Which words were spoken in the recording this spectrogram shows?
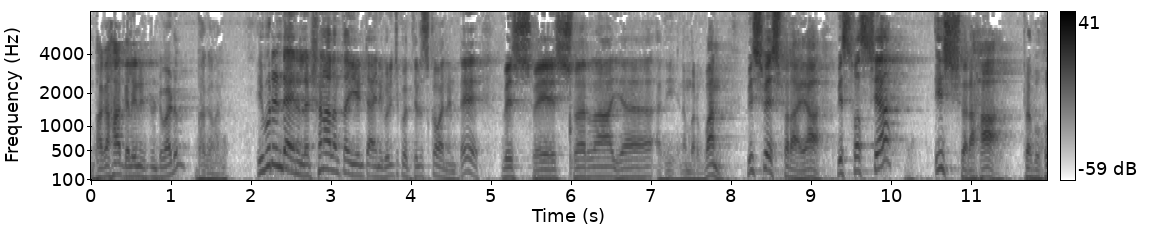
భగహ గలిగినటువంటి వాడు భగవన్. ఎవరండి ఆయన లక్షణాలంతా ఏంటి? ఆయన గురించి కొద్ది తెలుసుకోవాలంటే విశ్వేశ్వరాయ అది నంబర్ వన్ విశ్వేశ్వరాయ విశ్వస్య ఈశ్వర ప్రభు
